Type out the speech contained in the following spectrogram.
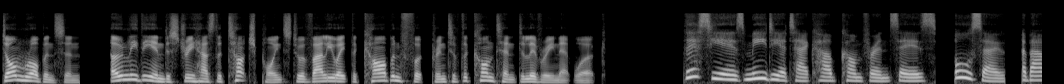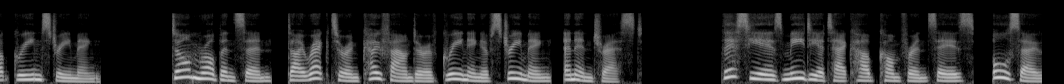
Dom Robinson, only the industry has the touch points to evaluate the carbon footprint of the content delivery network. This year's MediaTech Hub conference is, also, about green streaming. Dom Robinson, director and co founder of Greening of Streaming, an interest. This year's MediaTech Hub conference is, also,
